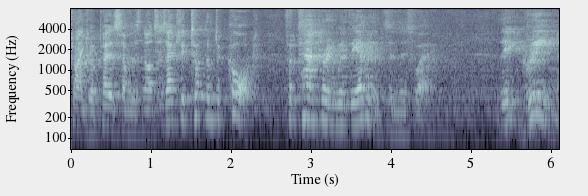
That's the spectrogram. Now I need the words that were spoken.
trying to oppose some of this nonsense, actually took them to court for tampering with the evidence in this way. The green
